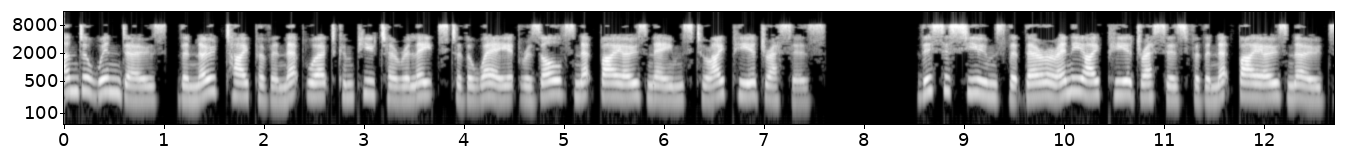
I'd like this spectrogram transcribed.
Under Windows, the node type of a networked computer relates to the way it resolves NetBIOS names to IP addresses. This assumes that there are any IP addresses for the NetBIOS nodes,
